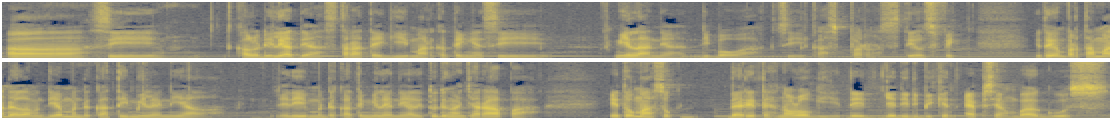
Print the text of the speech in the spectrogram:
uh, si kalau dilihat ya strategi marketingnya si Milan ya di bawah si Kasper Stilsvik itu yang pertama dalam dia mendekati milenial jadi mendekati milenial itu dengan cara apa? Itu masuk dari teknologi. Jadi dibikin apps yang bagus.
